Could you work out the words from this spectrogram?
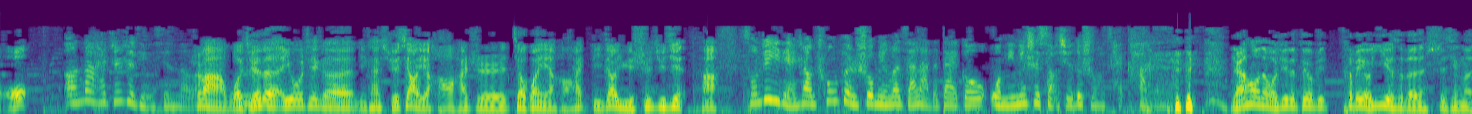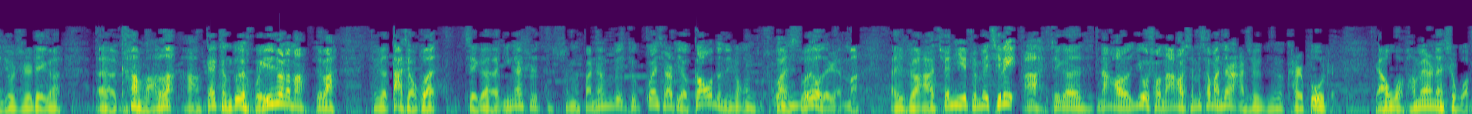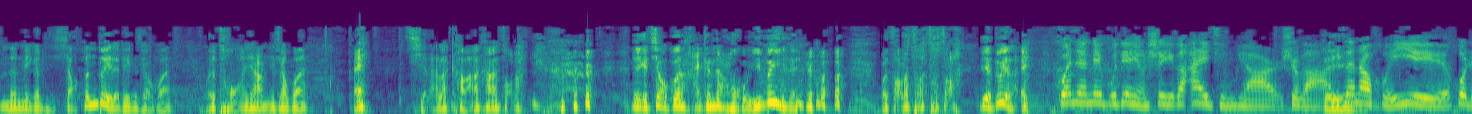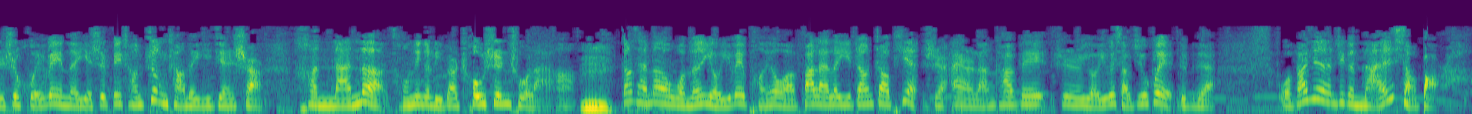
哦，那还真是挺新的了，是？吧？我觉得，哎呦，这个你看学校也好，还是教官也好，还比较与时俱进啊。从这一点上充分说明了咱俩的代沟。我明明是小学的时候才看的。然后呢，我觉得特别特别有意思的事情呢，就是这个呃，看完了啊，该整队回去了嘛，对吧？这个大教官，这个应该是什么？反正为就官衔比较高的那种，管所有的人嘛。他就说啊，全体准备起立啊，这个拿好右手拿好什么小板凳啊，就就开始布置。然后我旁边呢是我们的那个小分队的这个教官，我就捅了一下我们的教官，哎，起来了，看完了，看完走了。那个教官还跟那儿回味呢，我走了，走了走了走了，列队了，哎。关键那部电影是一个爱情片儿，是吧？在那儿回忆或者是回味呢，也是非常正常的一件事儿，很难的从那个里边抽身出来啊。嗯。刚才呢，我们有一位朋友啊发来了一张照片，是爱尔兰咖啡，是有一个小聚会，对不对？我发现这个男小宝啊，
